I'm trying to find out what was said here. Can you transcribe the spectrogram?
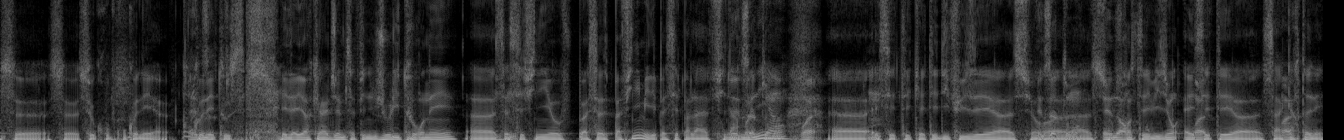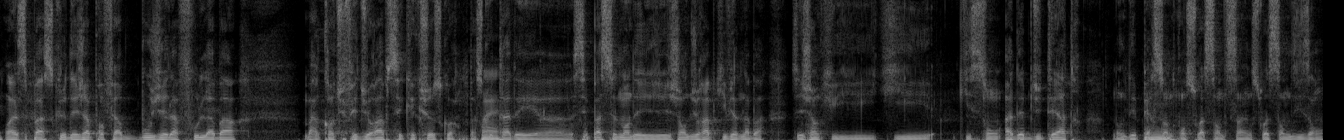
ce, ce, ce groupe qu'on connaît, qu'on connaît tous. Et d'ailleurs Kerry James a fait une jolie tournée. Euh, Ça Mhm. s'est fini, au, bah, ça s'est pas fini mais il est passé par la Philharmonie. hein. Ouais. Euh, et c'était qui a été diffusé euh, sur, euh, sur. France Télévisions et Ouais. c'était ça a cartonné. Ouais, c'est parce que déjà pour faire bouger la foule là-bas, bah, quand tu fais du rap, c'est quelque chose quoi. Parce Ouais. que t'as des, euh, c'est pas seulement des gens du rap qui viennent là-bas, c'est des gens qui, qui, qui sont adeptes du théâtre, donc des Mm. personnes qui ont 65, 70 ans.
